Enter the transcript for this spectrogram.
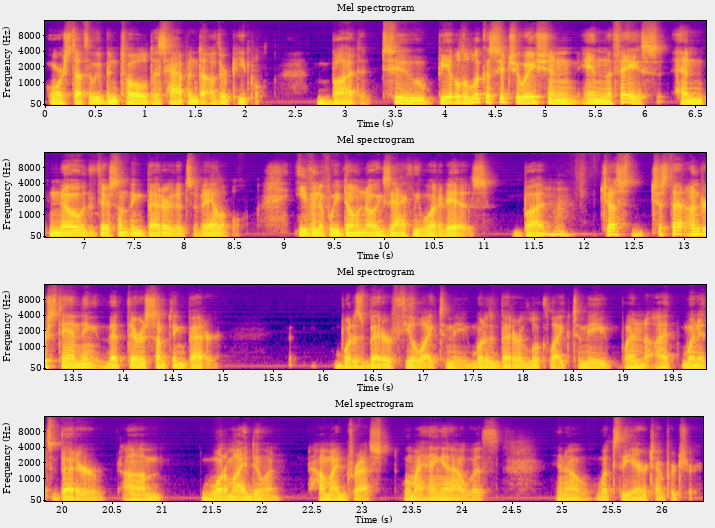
or stuff that we've been told has happened to other people. But to be able to look a situation in the face and know that there's something better that's available, even if we don't know exactly what it is, but just just that understanding that there is something better. What does better feel like to me? What does better look like to me when I when it's better? Um, what am I doing? How am I dressed? Who am I hanging out with? You know, what's the air temperature?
